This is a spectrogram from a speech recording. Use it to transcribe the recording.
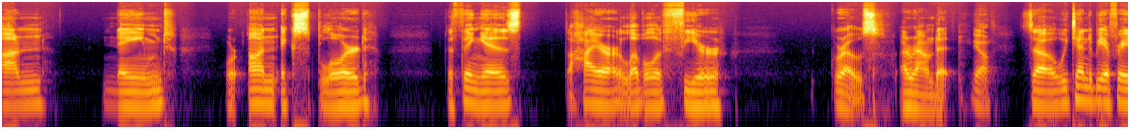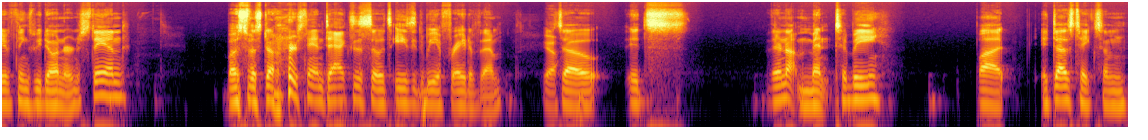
unnamed or unexplored the thing is, the higher our level of fear grows around it. Yeah. So we tend to be afraid of things we don't understand. Most of us don't understand taxes, so it's easy to be afraid of them. Yeah. So it's they're not meant to be, but it does take some,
